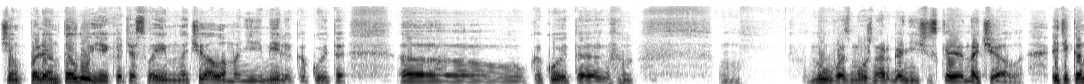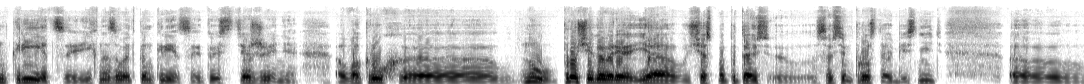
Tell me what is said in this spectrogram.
чем к палеонтологии, хотя своим началом они имели какое-то какое-то ну, возможно, органическое начало. Эти конкреции, их называют конкреции, то есть стяжение, вокруг, э, ну, проще говоря, я сейчас попытаюсь э, совсем просто объяснить э,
